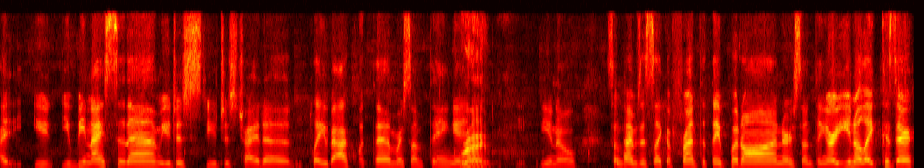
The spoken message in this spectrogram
I, you you be nice to them you just you just try to play back with them or something and Right. you know sometimes it's like a front that they put on or something or you know like because they're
